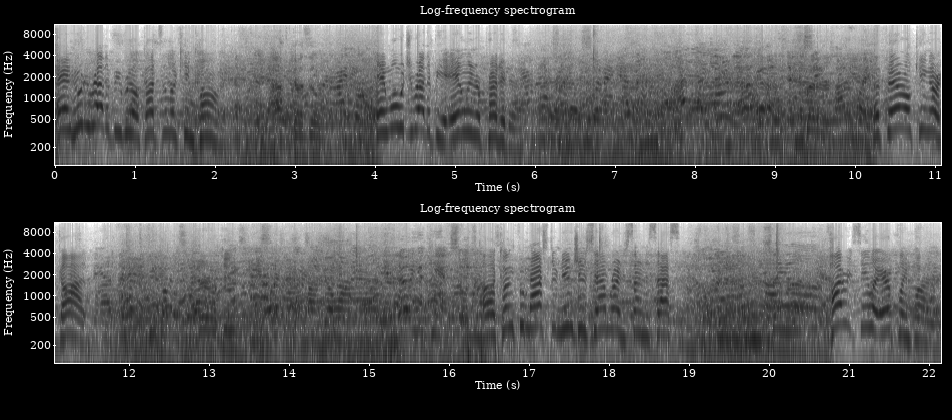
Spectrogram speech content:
And who'd you rather be real, Godzilla or King Kong? Godzilla. And what would you rather be, alien or predator? Predator. A pharaoh king or god? Pharaoh King. No, you can't. So uh, Kung Fu master, ninja, samurai, or silent assassin? Samurai. Pirate, sailor, airplane pilot.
